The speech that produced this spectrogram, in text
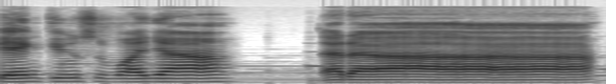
Thank you semuanya. Dadah.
